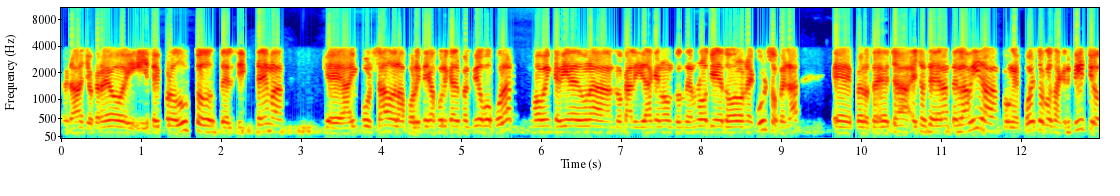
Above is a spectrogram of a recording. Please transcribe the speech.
¿verdad? Yo creo, y, soy producto del sistema que ha impulsado la política pública del Partido Popular, un joven que viene de una localidad que no, donde no tiene todos los recursos, ¿verdad? Eh, pero se echa, echa hacia adelante en la vida, con esfuerzo, con sacrificio,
